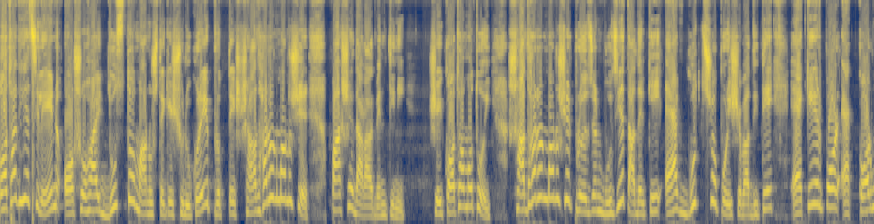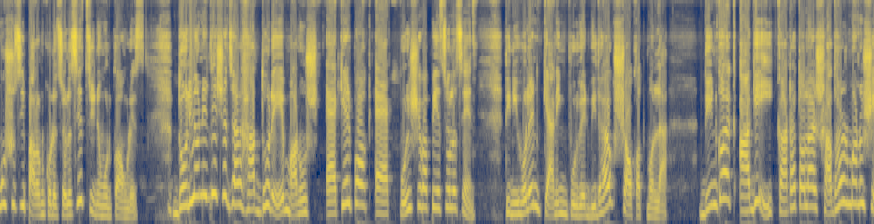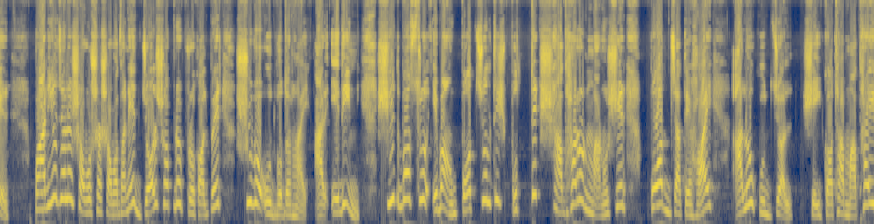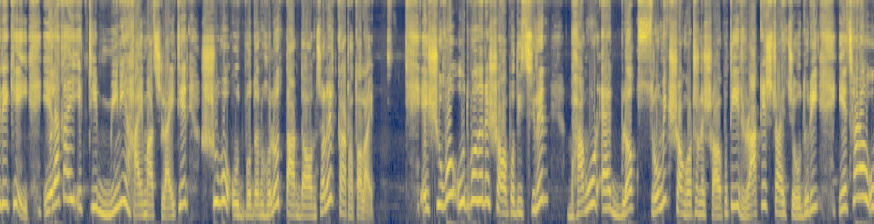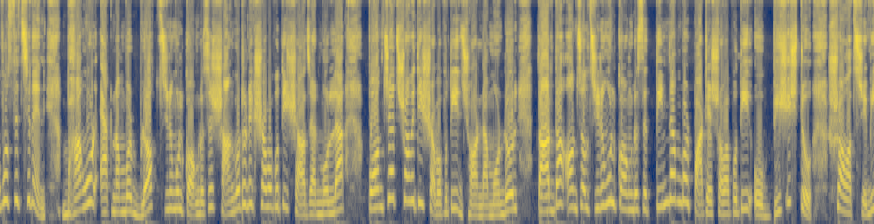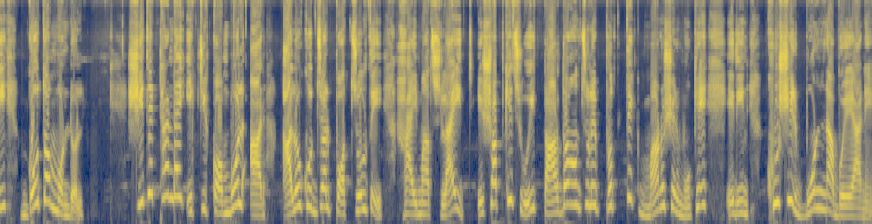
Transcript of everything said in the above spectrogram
কথা দিয়েছিলেন, অসহায় দুস্থ মানুষ থেকে শুরু করে প্রত্যেক সাধারণ মানুষের পাশে দাঁড়াবেন তিনি। সেই কথা মতোই সাধারণ মানুষের প্রয়োজন বুঝে তাদেরকে এক গুচ্ছ পরিষেবা দিতে একের পর এক কর্মসূচি পালন করে চলেছে তৃণমূল কংগ্রেস। দলীয় নির্দেশে যার হাত ধরে মানুষ একের পর এক পরিষেবা পেয়ে চলেছেন, তিনি হলেন ক্যানিং পূর্বের বিধায়ক শওকত মোল্লা। দিন কয়েক আগেই কাঁটাতলার সাধারণ মানুষের পানীয় জলের সমস্যা সমাধানে জল স্বপ্ন প্রকল্পের শুভ উদ্বোধন হয়। আর এদিন শীতবস্ত্র এবং পথ চলতি প্রত্যেক সাধারণ মানুষের পথ যাতে হয়, আলোক উজ্জ্বল। সেই কথা মাথায় রেখেই এলাকায় একটি মিনি হাইমাচ লাইটের শুভ উদ্বোধন হলো তারদা অঞ্চলের কাঁটাতলায়। এই শুভ উদ্বোধনের সভাপতি ছিলেন ভাঙড় এক ব্লক শ্রমিক সংগঠনের সভাপতি রাকেশ রায় চৌধুরী এছাড়াও উপস্থিত ছিলেন ভাঙড় এক নম্বর ব্লক তৃণমূল কংগ্রেসের সাংগঠনিক সভাপতি শাহজাহান মোল্লা, পঞ্চায়েত সমিতির সভাপতি ঝর্ণা মণ্ডল, তারদা অঞ্চল তৃণমূল কংগ্রেসের তিন নম্বর পার্টের সভাপতি ও বিশিষ্ট সমাজসেবী গৌতম মণ্ডল। শীতের ঠান্ডায় একটি কম্বল আর আলোক উজ্জ্বল পথ চলতে হাই মাছ লাইট এসব কিছুই তারদা অঞ্চলের প্রত্যেক মানুষের মুখে এদিন খুশির বন্যা বয়ে আনে।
